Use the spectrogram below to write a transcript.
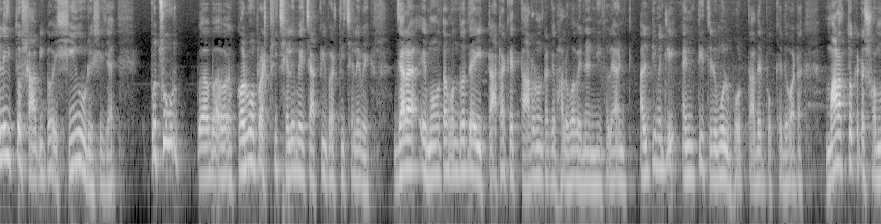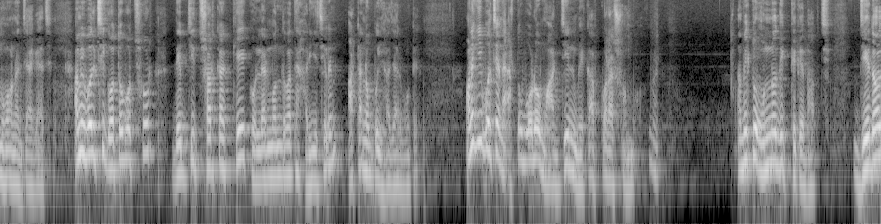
এলেই তো স্বাভাবিকভাবে সিঙ্গুর এসে যায়। প্রচুর কর্মপ্রার্থী, ছেলে মেয়ে চাকরি প্রার্থী ছেলে মেয়ে, যারা এই মমতা বন্দ্যোপাধ্যায় এই টাটাকে তাড়ানোটাকে ভালোভাবে নেননি, ফলে আলটিমেটলি অ্যান্টি তৃণমূল ভোট তাদের পক্ষে দেওয়াটা মারাত্মক একটা সম্ভাবনার জায়গা আছে। আমি বলছি, গত বছর দেবজিৎ সরকারকে কল্যাণ বন্দ্যোপাধ্যায় হারিয়েছিলেন আটানব্বই হাজার ভোটে। অনেকেই বলছেন, এত বড় মার্জিন মেকআপ করা সম্ভব আমি একটু অন্য দিক থেকে ভাবছি। যে দল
